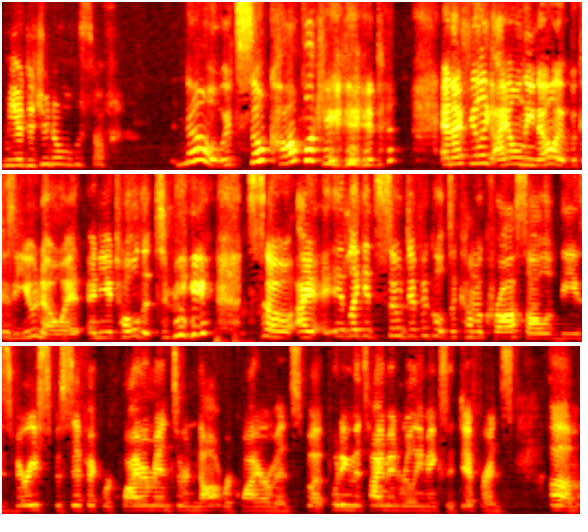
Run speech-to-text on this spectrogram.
Mia, did you know all this stuff? No, it's so complicated. and I feel like I only know it because you know it and you told it to me. so I it like it's so difficult to come across all of these very specific requirements or not requirements, but putting the time in really makes a difference. Um,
